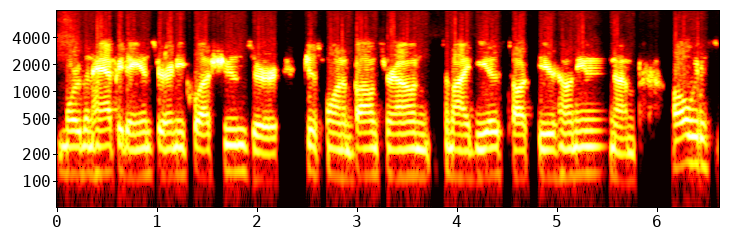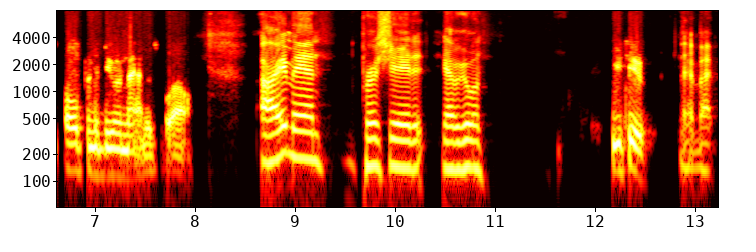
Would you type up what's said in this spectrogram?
More than happy to answer any questions or just want to bounce around some ideas, talk to your hunting. I'm always open to doing that as well. All right, man. Appreciate it. Have a good one. You too. Yeah, bye.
